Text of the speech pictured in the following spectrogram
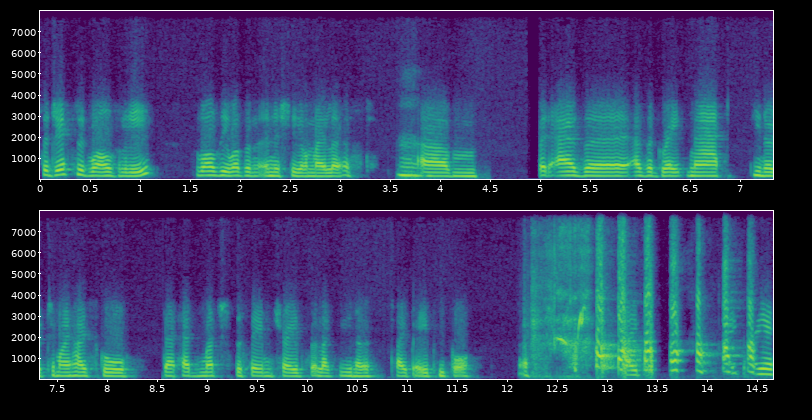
suggested Wellesley Wellesley wasn't initially on my list. Mm. Um, but as a as a great match, you know, to my high school that had much the same traits, so like you know, type A people. type, type, A,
